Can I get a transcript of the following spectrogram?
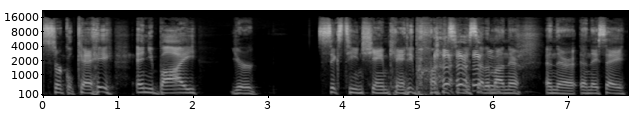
Circle K and you buy your 16 shame candy bars and you set them on there and they're and they say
